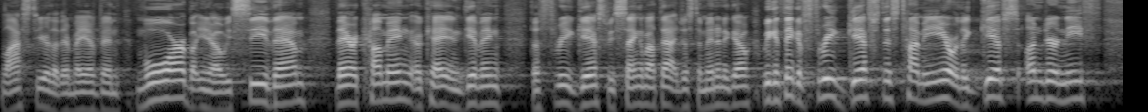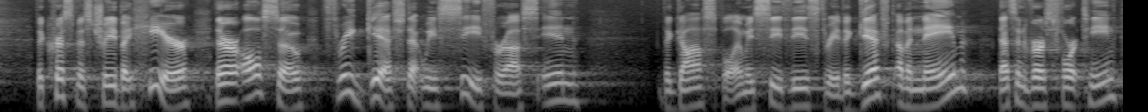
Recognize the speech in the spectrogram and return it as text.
last year that there may have been more, but you know, we see them. They are coming, okay, and giving the three gifts. We sang about that just a minute ago. We can think of three gifts this time of year or the gifts underneath the Christmas tree, but here there are also three gifts that we see for us in the gospel. And we see these three the gift of a name, that's in verse 14,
